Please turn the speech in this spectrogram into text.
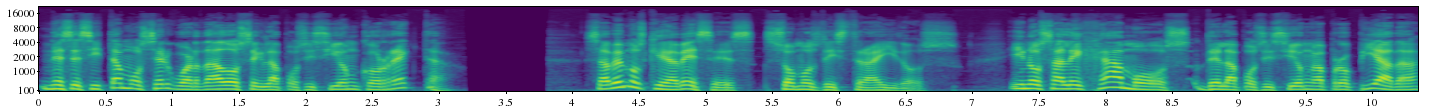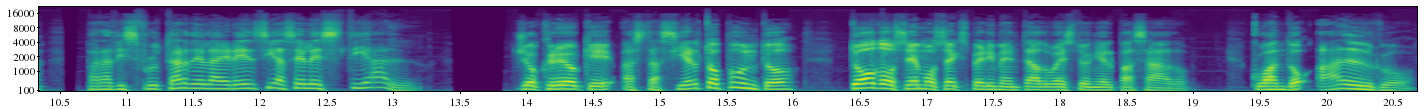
necesitamos ser guardados en la posición correcta. Sabemos que a veces somos distraídos y nos alejamos de la posición apropiada para disfrutar de la herencia celestial. Yo creo que hasta cierto punto todos hemos experimentado esto en el pasado, cuando algo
